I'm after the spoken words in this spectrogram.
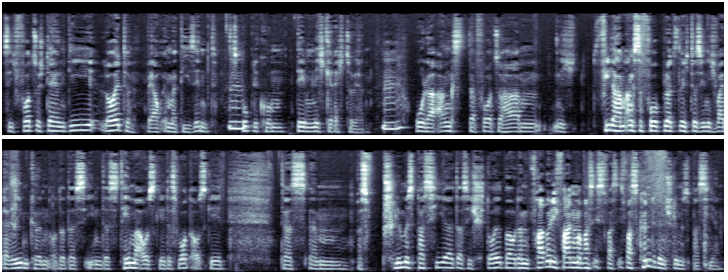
Sich vorzustellen, die Leute, wer auch immer die sind, das Publikum, dem nicht gerecht zu werden. Oder Angst davor zu haben, nicht. Viele haben Angst davor plötzlich, dass sie nicht weiter reden können oder dass ihnen das Thema ausgeht, das Wort ausgeht, dass ähm, was Schlimmes passiert, dass ich stolper. Oder dann würde ich fragen was ist, was ist, was könnte denn Schlimmes passieren?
